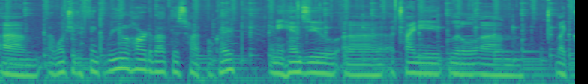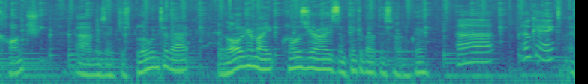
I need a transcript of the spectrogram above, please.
um, I want you to think real hard about this hut, okay?" And he hands you uh, a tiny little um, like conch. Um, he's like, "Just blow into that with all your might. Close your eyes and think about this hut, okay?" Uh, okay. And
